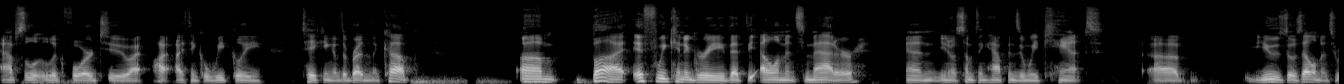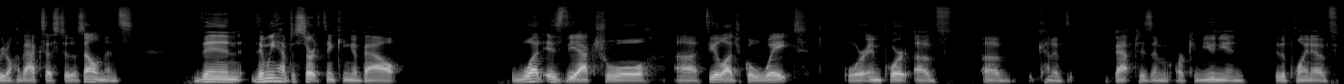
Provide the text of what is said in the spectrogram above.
absolutely look forward to I, I think a weekly taking of the bread and the cup. Um, but if we can agree that the elements matter, and you know something happens and we can't uh, use those elements, we don't have access to those elements, then then we have to start thinking about what is the actual uh, theological weight or import of of kind of baptism or communion to the point of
